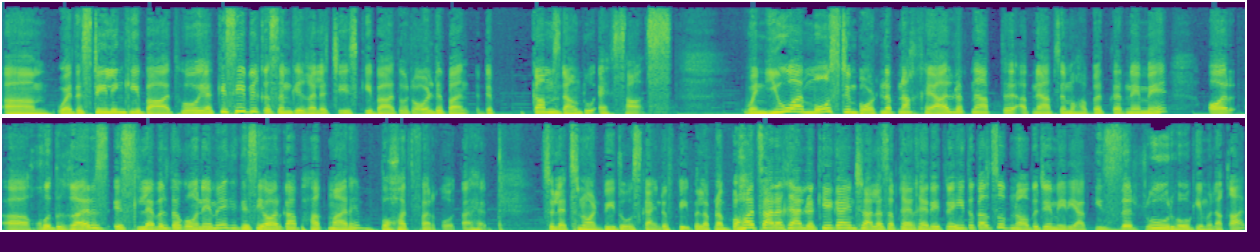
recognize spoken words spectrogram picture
um, whether stealing की बात हो या किसी भी किस्म की गलत चीज़ की बात हो, all depend, comes down to एहसास when you are most important अपना ख्याल रखना अपने आप से मोहब्बत करने में और खुद गर्ज इस लेवल तक होने में कि किसी और का आप हक मारे बहुत फ़र्क होता है so let's not be those kind of people अपना बहुत सारा ख्याल रखिएगा। इंशाल्लाह सब खैर खैरित रही। तो कल सुबह नौ बजे मेरी आपकी ज़रूर होगी मुलाकात।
